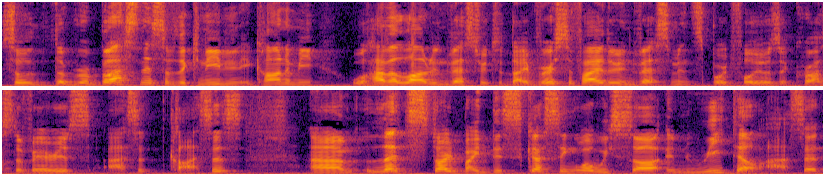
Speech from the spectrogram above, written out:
So, the robustness of the Canadian economy will have allowed investors to diversify their investments portfolios across the various asset classes. Um, let's start by discussing what we saw in retail asset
